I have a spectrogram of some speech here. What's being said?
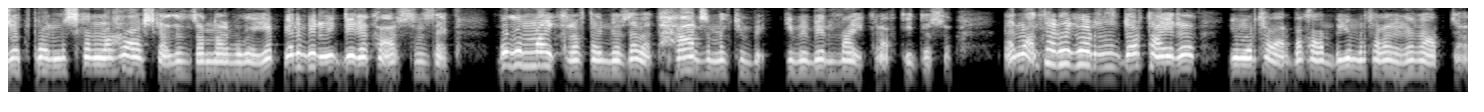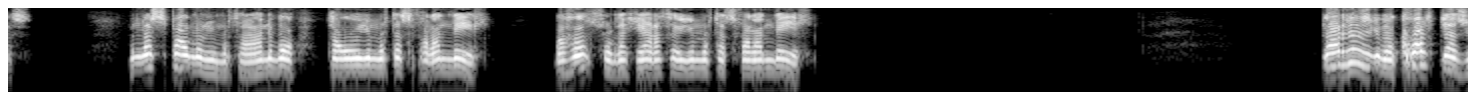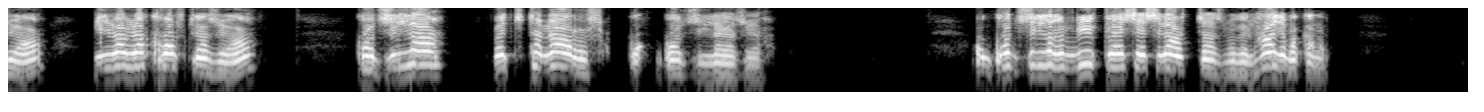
YouTube oyunumuz kanalına hoş geldiniz canlar bugün yepyeni bir video ile karşınızdayım. Bugün Minecraft oynuyoruz evet her zaman gibi, gibi bir Minecraft videosu. Envanterde gördüğünüz 4 ayrı yumurta var. Bakalım bu yumurtalarla ne yapacağız? Bunlar spawner yumurta hani bu tavuğun yumurtası falan değil. Bakın şuradaki yaratığın yumurtası falan değil. Gördüğünüz gibi Colt yazıyor. Bilmem ne Colt yazıyor. Godzilla ve Titanorus Go- Godzilla yazıyor. O Godzilla'nın büyük VS'sini atacağız bugün. Haydi bakalım.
